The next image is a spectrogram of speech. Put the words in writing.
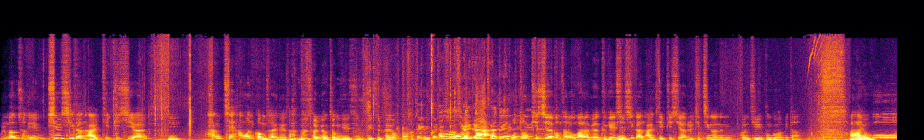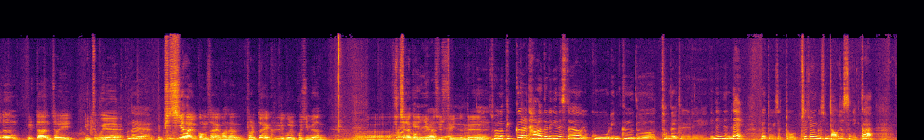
물망초님 실시간 RT-PCR 예. 항체 항원 검사에 대해서 한번 설명 정리해 주실 수 있을까요? 어, 갑자기 여기까지 어, 어, 시간이 되는 어렵다. 듯한 아, 네. 느낌. 보통 PCR 검사라고 말하면 그게 네. 실시간 RT-PCR을 지칭하는 건지 궁금합니다. 아, 어. 요거는 일단 저희 유튜브에 네. PCR 검사에 관한 별도의 클립을 보시면 어, 확실하게 이해하실. 수 있는데 네, 저희가 댓글을 달아드리긴 했어요. 요- 그 링크도 전달드리긴 했는데 그래도 이제 또 최준영 교수님 나오셨으니까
